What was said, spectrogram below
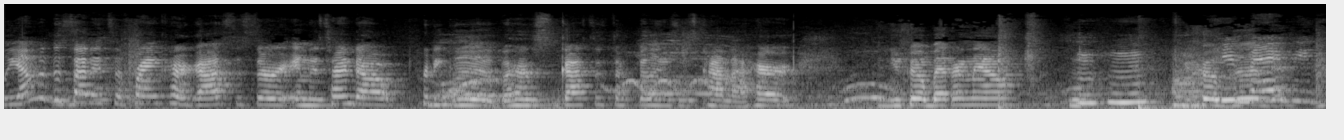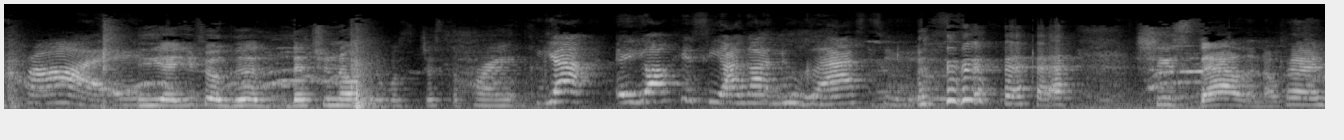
Leanna decided to prank her god sister, and it turned out pretty good. But her god sister feelings was kind of hurt. You feel better now? Mm-hmm. You feel She good? made me cry. Yeah, you feel good that you know it was just a prank. Yeah, and y'all can see I got new glasses. She's styling, okay?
